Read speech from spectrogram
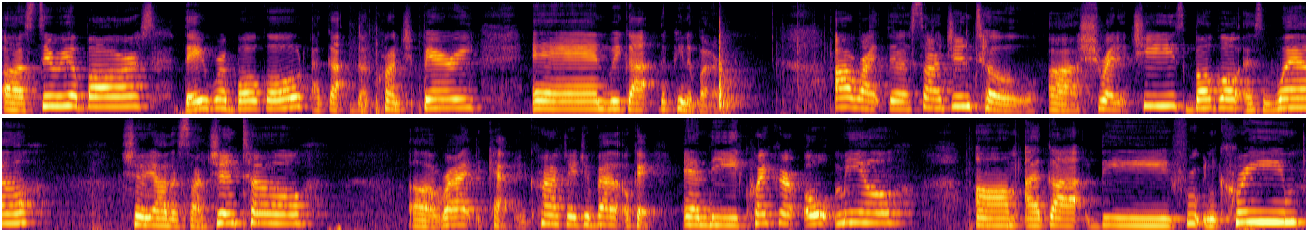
uh, cereal bars. They were BOGO. I got the Crunch Berry. And we got the peanut butter. All right, the Sargento uh, shredded cheese. BOGO as well. Show y'all the Sargento. All right, the Captain Crunch, Nature Valley. Okay, and the Quaker oatmeal. Um, I got the fruit and cream.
